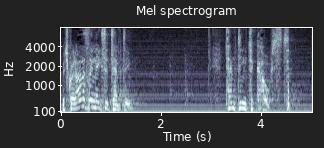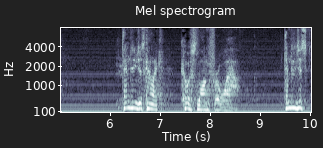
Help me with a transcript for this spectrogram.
Which, quite honestly, makes it tempting. Tempting to coast. Tempting to just kind of like coast along for a while. Tempting to just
